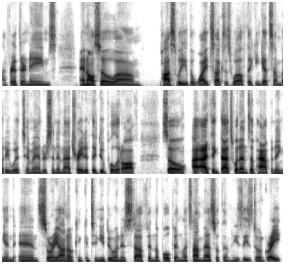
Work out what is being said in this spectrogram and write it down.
I forget their names, and also um, possibly the White Sox as well if they can get somebody with Tim Anderson in that trade if they do pull it off. So I, I think that's what ends up happening, and and Soriano can continue doing his stuff in the bullpen. Let's not mess with him. He's he's doing great.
